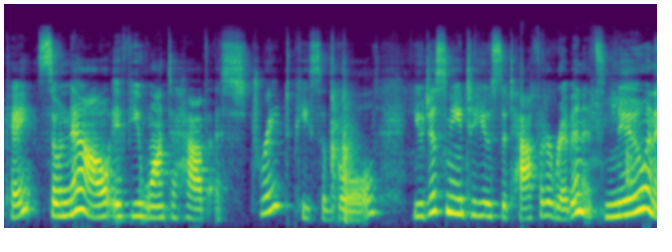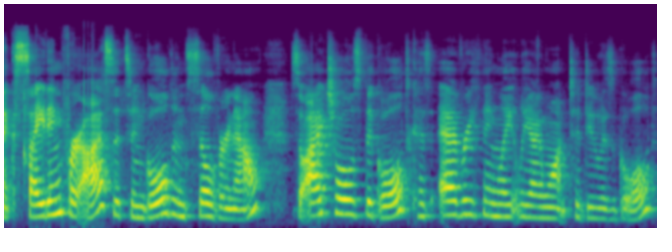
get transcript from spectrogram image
Okay, so now if you want to have a straight piece of gold, you just need to use the taffeta ribbon. It's new and exciting for us. It's in gold and silver now. So I chose the gold because everything lately I want to do is gold.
